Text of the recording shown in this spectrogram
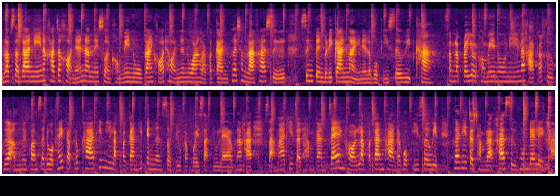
ำหรับสัปดาห์นี้นะคะ จะขอแนะนำในส่วนของเมนูการขอถอนเงินวางหลักประกัน เพื่อชำระค่าซื้อ ซึ่งเป็นบริการใหม่ในระบบ e-service ค่ะสำหรับประโยชน์ของเมนูนี้นะคะ ก็คือเพื่ออำนวยความสะดวกให้กับลูกค้าที่มีหลักประกันที่เป็นเงินสดอยู่กับบริษัทอยู่แล้วนะคะ สามารถที่จะทำการแจ้งถอนหลักประกันผ่านระบบ e-service เพื่อที่จะชำระค่าซื้อหุ้นได้เลยค่ะ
